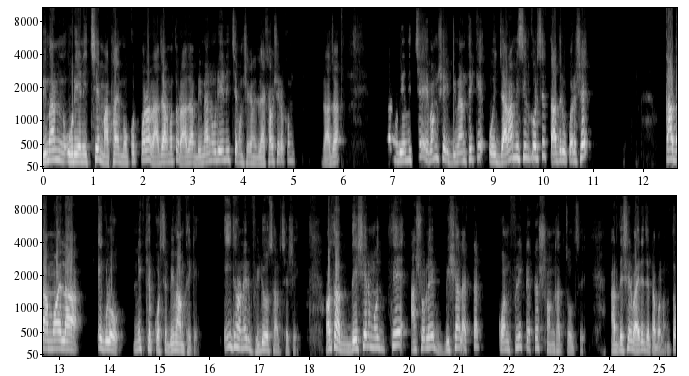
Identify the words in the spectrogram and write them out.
বিমান উড়িয়ে নিচ্ছে, মাথায় মুকুট পরা, রাজার মতো রাজা বিমান উড়িয়ে নিচ্ছে এবং সেখানে লেখাও সেরকম রাজা উড়িয়ে নিচ্ছে এবং সেই বিমান থেকে ওই যারা মিছিল করছে তাদের উপরে সে কাদা, ময়লা এগুলো নিক্ষেপ করছে বিমান থেকে। এই ধরনের ভিডিও ছাড়ছে সে অর্থাৎ দেশের মধ্যে আসলে বিশাল একটা কনফ্লিক্ট একটা সংঘাত চলছে। আর দেশের বাইরে যেটা বললাম, তো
